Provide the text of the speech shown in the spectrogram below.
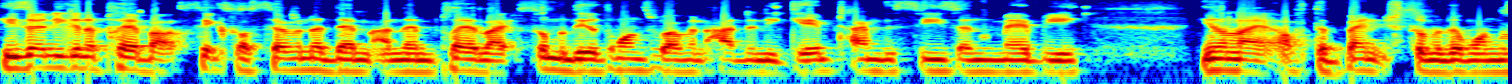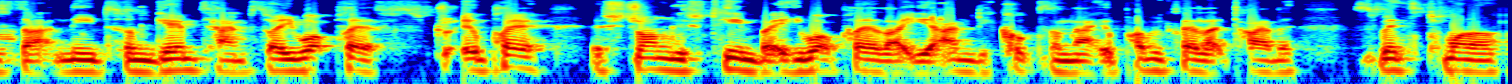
he's only gonna play about six or seven of them, and then play like some of the other ones who haven't had any game time this season. Maybe you know, like off the bench, some of the ones that need some game time. So he won't play. A, he'll play a strongish team, but he won't play like your Andy Cooks and that. He'll probably play like Tyler Smith tomorrow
